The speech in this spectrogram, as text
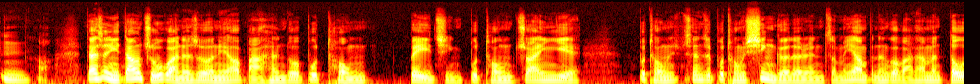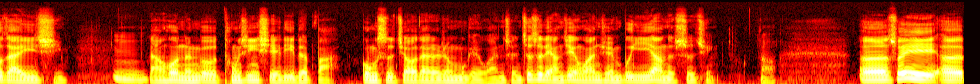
嗯，好，但是你当主管的时候，你要把很多不同背景、不同专业、不同甚至不同性格的人，怎么样能够把他们都在一起，嗯，然后能够同心协力的把公司交代的任务给完成，这是两件完全不一样的事情啊，呃，所以呃。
